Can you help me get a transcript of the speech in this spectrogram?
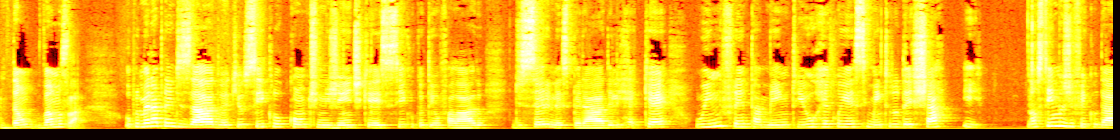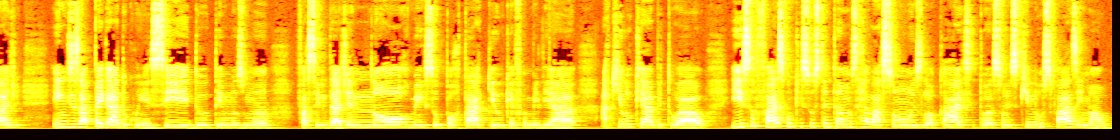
Então, vamos lá. O primeiro aprendizado é que o ciclo contingente, que é esse ciclo que eu tenho falado de ser inesperado, ele requer o enfrentamento e o reconhecimento do deixar ir. Nós temos dificuldade em desapegar do conhecido, temos uma facilidade enorme em suportar aquilo que é familiar, aquilo que é habitual, e isso faz com que sustentamos relações, locais, situações que nos fazem mal.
